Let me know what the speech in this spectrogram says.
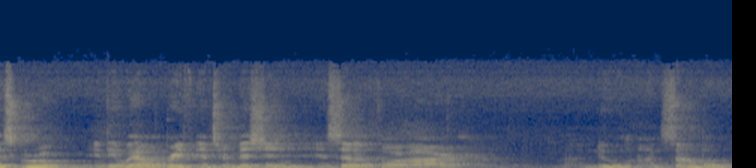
this group, and then we'll have a brief intermission and set up for our uh, new ensemble.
